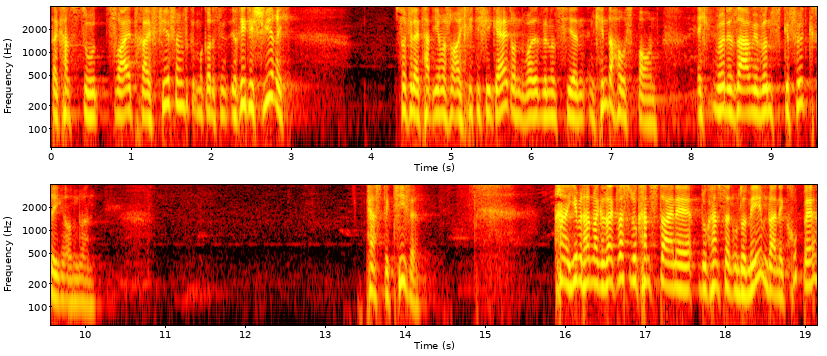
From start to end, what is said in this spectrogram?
Da kannst du zwei, drei, vier, fünf Gottesdienste, richtig schwierig. So, vielleicht hat jemand von euch richtig viel Geld und will, will uns hier ein Kinderhaus bauen. Ich würde sagen, wir würden es gefüllt kriegen irgendwann. Perspektive. Jemand hat mal gesagt, weißt du, du kannst, deine, du kannst dein Unternehmen, deine Gruppe,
